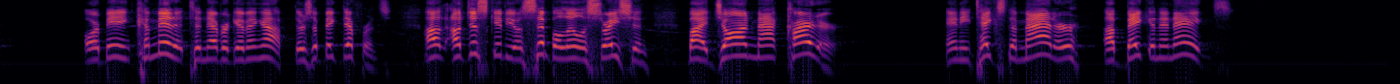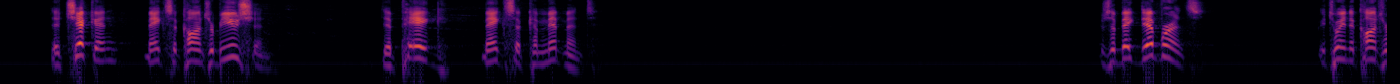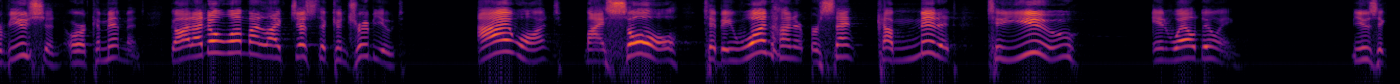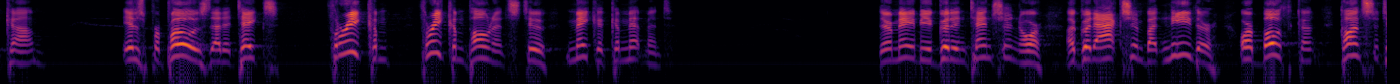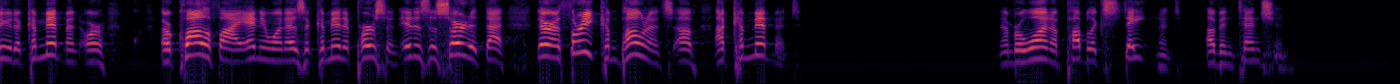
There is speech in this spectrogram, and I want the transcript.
or being committed to never giving up. There's a big difference. I'll, I'll just give you a simple illustration by John Mack Carter and he takes the matter of bacon and eggs. The chicken makes a contribution, the pig makes a commitment. There's a big difference between a contribution or a commitment. God, I don't want my life just to contribute. I want my soul to be 100% committed to you in well doing. Music come. It is proposed that it takes three, com- three components to make a commitment. There may be a good intention or a good action, but neither or both con- constitute a commitment or, or qualify anyone as a committed person. It is asserted that there are three components of a commitment. Number one, a public statement of intention.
